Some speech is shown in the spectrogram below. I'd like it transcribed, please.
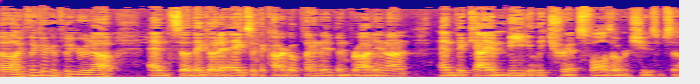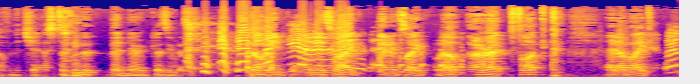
Oh, I think I can figure it out. And so they go to exit the cargo plane they've been brought in on, and the guy immediately trips, falls over, and shoots himself in the chest. the, the nerd because he was so, Yeah, and it's like, and it's like, well, all right, fuck. And I'm like, I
